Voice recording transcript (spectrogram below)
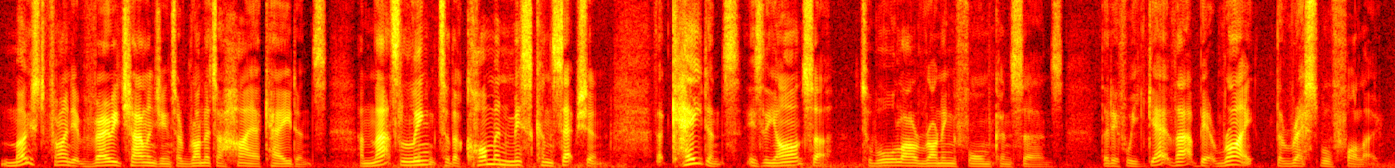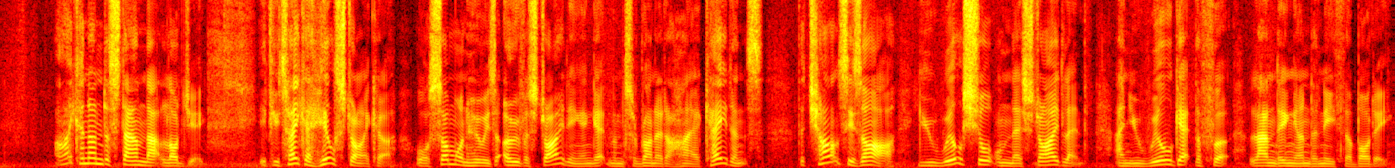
most find it very challenging to run at a higher cadence, and that's linked to the common misconception that cadence is the answer to all our running form concerns that if we get that bit right, the rest will follow. I can understand that logic. If you take a heel striker or someone who is overstriding and get them to run at a higher cadence, the chances are you will shorten their stride length and you will get the foot landing underneath the body,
